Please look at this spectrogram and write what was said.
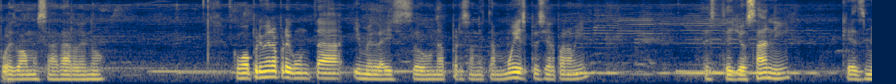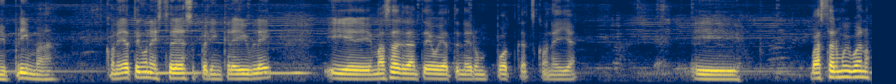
pues vamos a darle, ¿no? Como primera pregunta, y me la hizo una personita muy especial para mí, este Yosani, que es mi prima. Con ella tengo una historia súper increíble y eh, más adelante voy a tener un podcast con ella. Y va a estar muy bueno.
